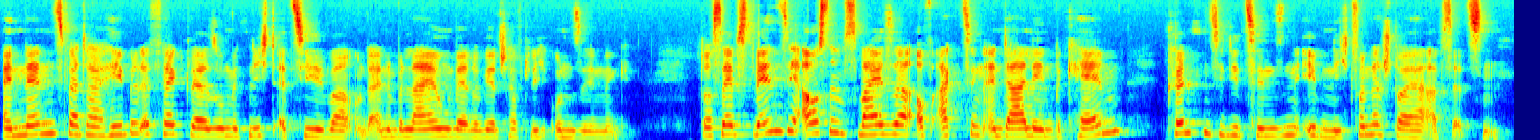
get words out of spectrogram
Ein nennenswerter Hebeleffekt wäre somit nicht erzielbar und eine Beleihung wäre wirtschaftlich unsinnig. Doch selbst wenn Sie ausnahmsweise auf Aktien ein Darlehen bekämen, könnten Sie die Zinsen eben nicht von der Steuer absetzen.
